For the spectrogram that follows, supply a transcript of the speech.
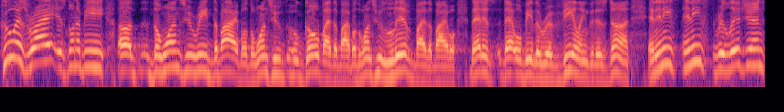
Who is right is going to be uh, the ones who read the Bible, the ones who, who go by the Bible, the ones who live by the Bible. That is that will be the revealing that is done. And any any religion,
